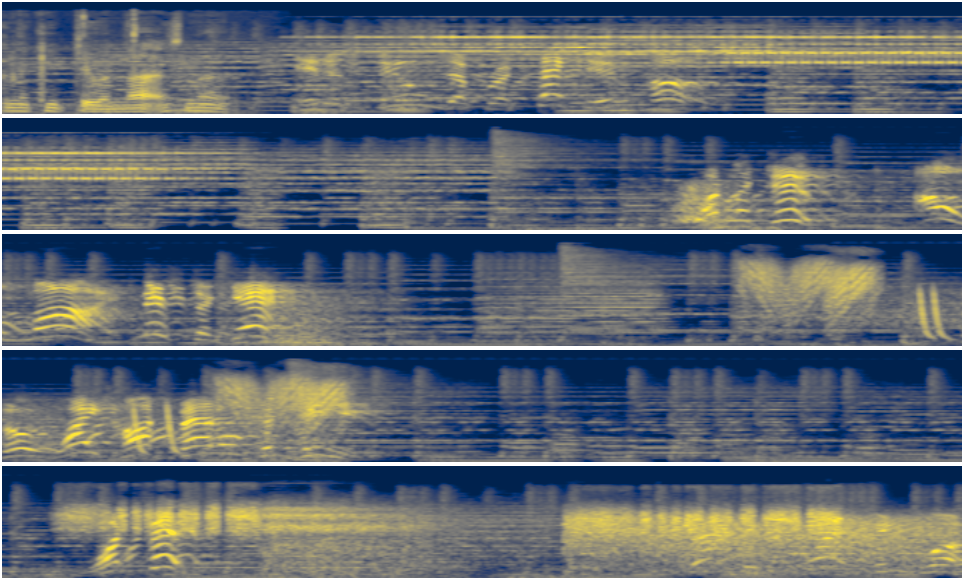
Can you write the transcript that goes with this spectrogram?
Gonna keep doing that, isn't it? What'll it do? Oh my! Missed again! The white hot battle continues. What's this? Blow.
